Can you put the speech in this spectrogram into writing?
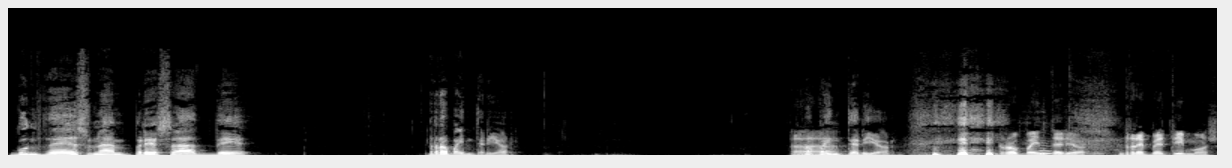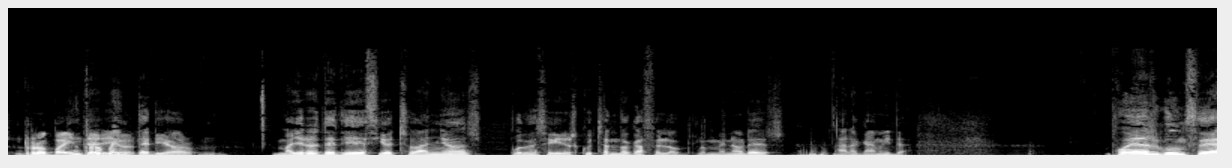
Gunce es una empresa de ropa interior. Ropa Ah, interior. Ropa interior. Repetimos, ropa interior. Ropa interior. Mayores de 18 años pueden seguir escuchando Café Lock. Los menores a la camita. Pues Gunce,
